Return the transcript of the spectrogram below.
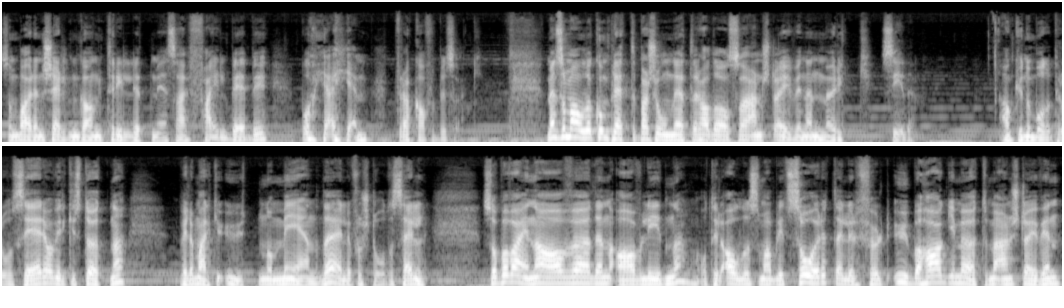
som bare en sjelden gang trillet med seg feil baby på vei hjem fra kaffebesøk. Men som alle komplette personligheter hadde også Ernst Øyvind en mørk side. Han kunne både provosere og virke støtende, vel å merke uten å mene det eller forstå det selv. Så på vegne av eh, den avlidende, og til alle som har blitt såret eller følt ubehag i møte med Ernst Øyvind,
